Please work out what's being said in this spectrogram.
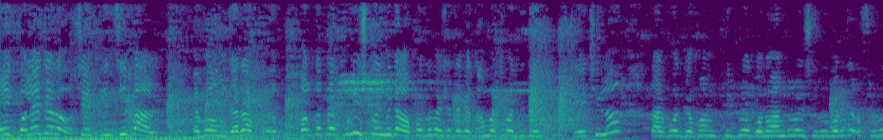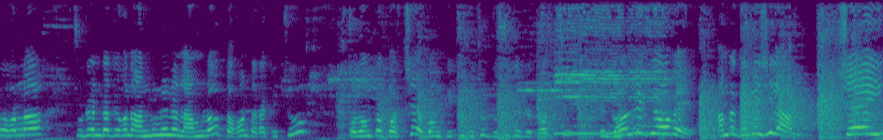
এই কলেজেরও সেই প্রিন্সিপাল এবং যারা, কলকাতার পুলিশ কর্মীরাও প্রথমে সেটাকে ধামাচাপা দিতে চেয়েছিল। তারপর যখন তীব্র গণ আন্দোলন শুরু করে, শুরু হলো স্টুডেন্টরা যখন আন্দোলনে নামলো, তখন তারা কিছু তদন্ত করছে এবং কিছু কিছু দোষীদের ধরছে। ধরলে কী হবে? আমরা দেখেছিলাম, সেই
